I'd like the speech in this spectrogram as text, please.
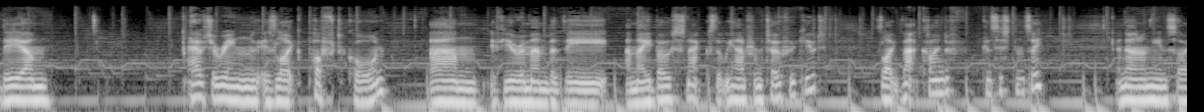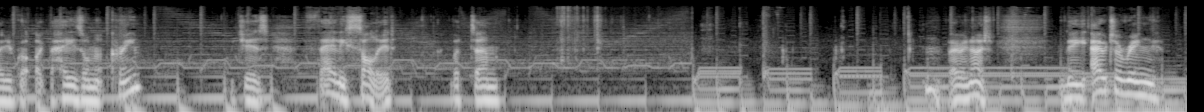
the um, outer ring is like puffed corn. Um, if you remember the Umaibo snacks that we had from Tofu Cute, it's like that kind of consistency. And then on the inside, you've got like the hazelnut cream, which is fairly solid, but um, mm, very nice. The outer ring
